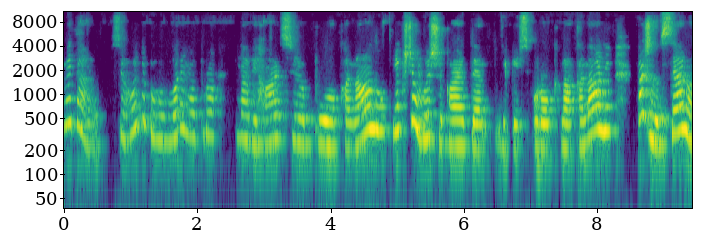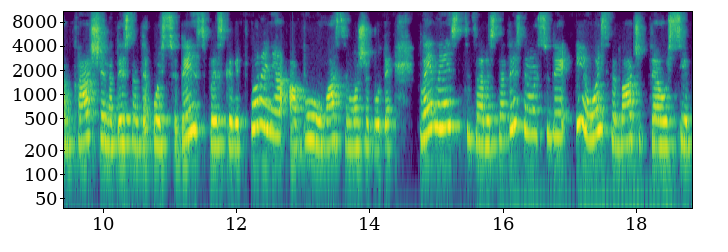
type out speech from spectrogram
Вітаю! Сьогодні поговоримо про навігацію по каналу. Якщо ви шукаєте якийсь урок на каналі, перш за все вам краще натиснути ось сюди списки відтворення, або у вас це може бути плейлист. Зараз натиснемо сюди, і ось ви бачите усі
